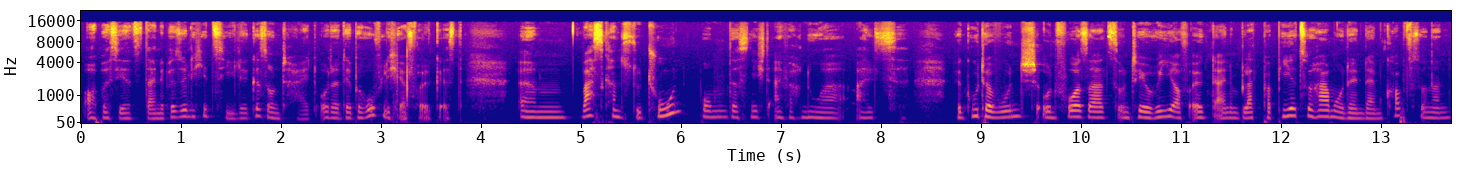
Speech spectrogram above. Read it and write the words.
ob es jetzt deine persönliche Ziele, Gesundheit oder der berufliche Erfolg ist. Ähm, was kannst du tun, um das nicht einfach nur als äh, guter Wunsch und Vorsatz und Theorie auf irgendeinem Blatt Papier zu haben oder in deinem Kopf, sondern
